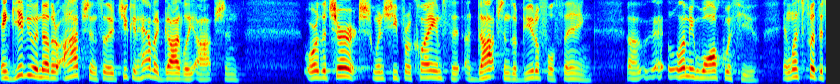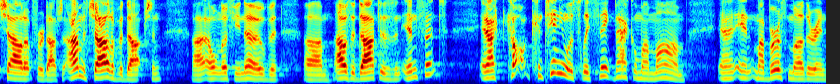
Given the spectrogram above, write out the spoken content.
and give you another option so that you can have a godly option. Or the church, when she proclaims that adoption's a beautiful thing, uh, let me walk with you and let's put the child up for adoption. I'm a child of adoption. I don't know if you know, but um, I was adopted as an infant. And I continuously think back on my mom and, and my birth mother. And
